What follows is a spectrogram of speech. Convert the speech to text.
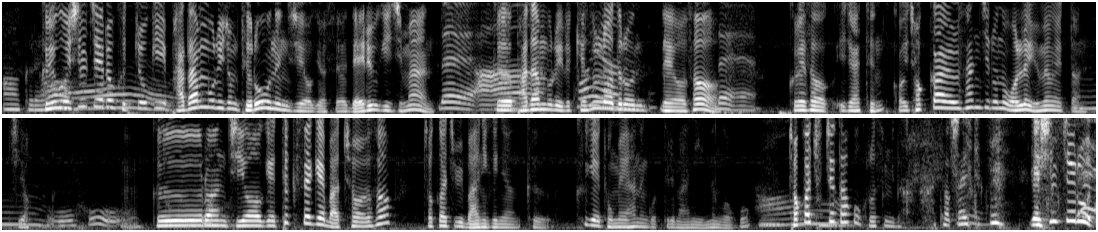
아 그래요? 그리고 아. 실제로 그쪽이 바닷물이 좀 들어오는 지역이었어요. 내륙이지만 네. 아. 그 바닷물이 이렇게 서해안. 흘러 들어온 데여서 네. 그래서 이제 하여튼 거의 젓갈 산지로는 원래 유명했던 음. 지역. 오호. 네. 그런 지역의 특색에 맞춰서 젓갈집이 많이 그냥 그 크게 도매하는 곳들이 많이 있는 거고 아. 젓갈 축제도 하고 그렇습니다. 젓갈 축제. 그러니까 실제로 다,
